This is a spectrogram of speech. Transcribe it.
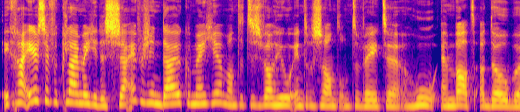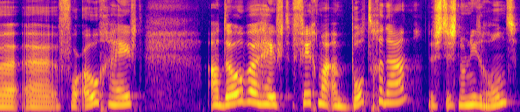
Ik ga eerst even een klein beetje de cijfers induiken met je, want het is wel heel interessant om te weten hoe en wat Adobe uh, voor ogen heeft. Adobe heeft Figma een bod gedaan, dus het is nog niet rond,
